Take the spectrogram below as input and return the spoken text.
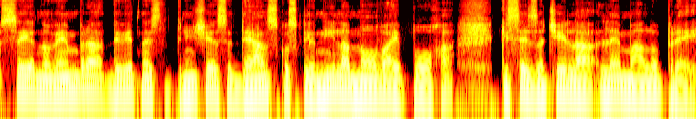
se je novembra 1963 dejansko sklenila nova epoha, ki se je začela le malo prej.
